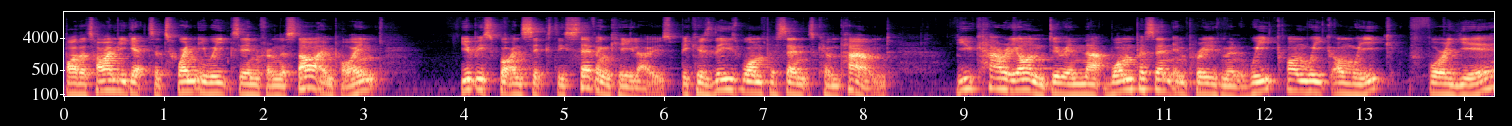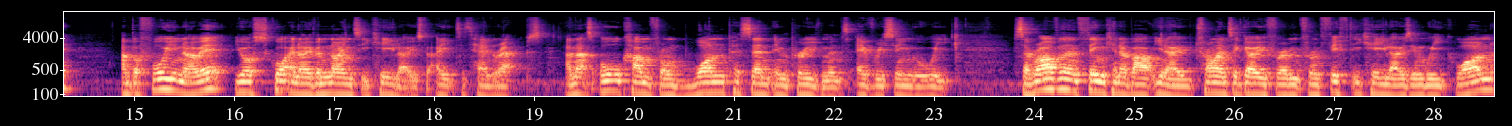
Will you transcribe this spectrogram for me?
by the time you get to 20 weeks in from the starting point, you'd be squatting 67 kilos because these 1% compound. You carry on doing that 1% improvement week on week on week for a year, and before you know it, you're squatting over 90 kilos for 8 to 10 reps. And that's all come from 1% improvements every single week. So rather than thinking about, you know, trying to go from, from 50 kilos in week one,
